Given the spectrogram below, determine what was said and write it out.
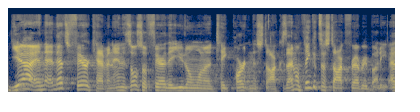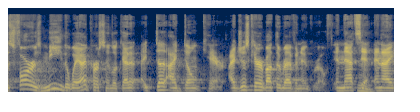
Yeah, and, th- and that's fair, Kevin. And it's also fair that you don't want to take part in the stock because I don't think it's a stock for everybody. As far as me, the way I personally look at it, I, do, I don't care. I just care about the revenue growth, and that's mm. it. And I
